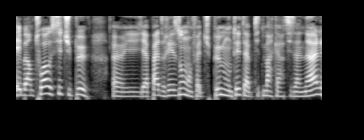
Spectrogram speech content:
Eh ben toi aussi tu peux. Il euh, n'y a pas de raison en fait. Tu peux monter ta petite marque artisanale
